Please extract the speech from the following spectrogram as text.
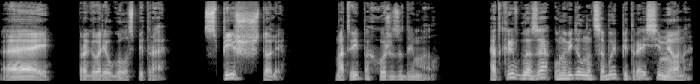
«Эй!» — проговорил голос Петра. «Спишь, что ли?» Матвей, похоже, задремал. Открыв глаза, он увидел над собой Петра и Семена,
